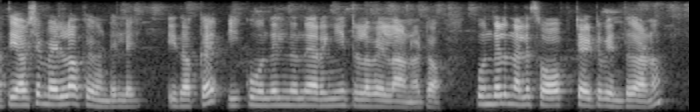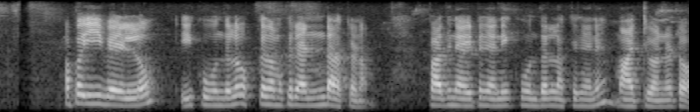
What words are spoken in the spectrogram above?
അത്യാവശ്യം വെള്ളമൊക്കെ കണ്ടില്ലേ? ഇതൊക്കെ ഈ കൂന്തലിൽ നിന്ന് ഇറങ്ങിയിട്ടുള്ള വെള്ളമാണ് കേട്ടോ. കൂന്തൽ നല്ല സോഫ്റ്റ് ആയിട്ട് വെന്ത് കാണും. അപ്പോൾ ഈ വെള്ളവും ഈ കൂന്തലും ഒക്കെ നമുക്ക് രണ്ടാക്കണം. അപ്പോൾ അതിനായിട്ട് ഞാൻ ഈ കൂന്തലിനൊക്കെ ഞാൻ മാറ്റുവാണ് കേട്ടോ.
